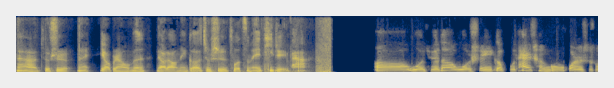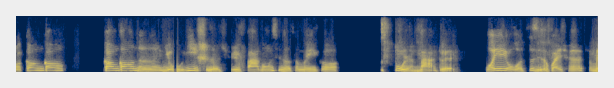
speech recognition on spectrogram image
那就是那要不然我们聊聊那个就是做自媒体这一趴。呃，我觉得我是一个不太成功，或者是说刚刚刚刚能有意识的去发东西的这么一个素人吧。对我也有我自己的怪圈，就每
